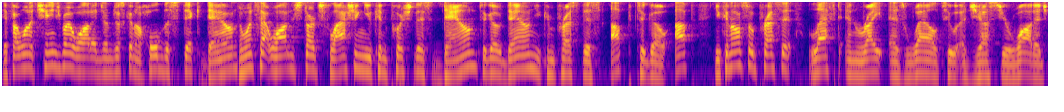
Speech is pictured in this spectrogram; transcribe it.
If I want to change my wattage, I'm just going to hold the stick down. And once that wattage starts flashing, you can push this down to go down. You can press this up to go up. You can also press it left and right as well to adjust your wattage.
